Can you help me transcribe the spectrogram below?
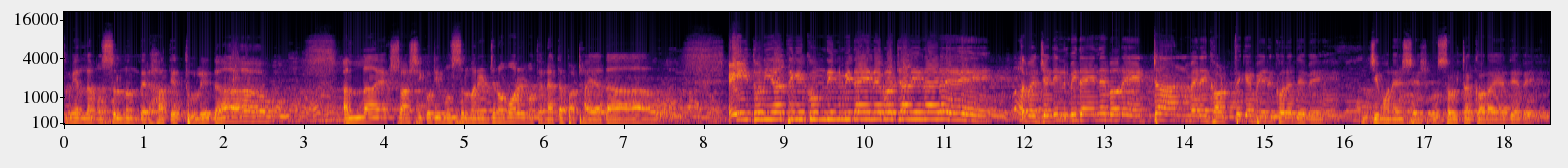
তুমি আল্লাহ মুসলমানদের হাতে তুলে দাও। আল্লাহ একশো আশি কোটি মুসলমানের জন্য অমরের মতো নেতা পাঠায়া দাও। এই দুনিয়া থেকে কোন দিন বিদায় নেব জানি না রে। তবে যেদিন বিদায় নেব রে, টান মেরে ঘর থেকে বের করে দেবে। জীবনের শেষ গোসলটা করাইয়া দেবে।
